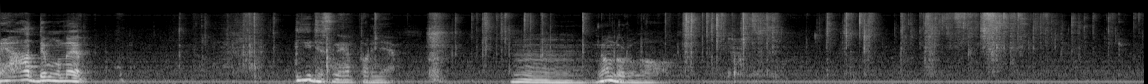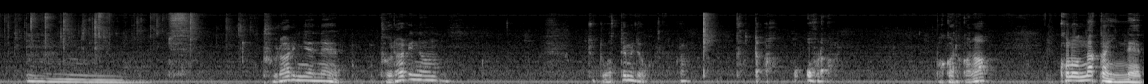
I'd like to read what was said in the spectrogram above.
ん。いやでもねいいですねやっぱりね。うんなんだろうな。うん。プラリネねプラリネちょっと割ってみてよ。かった。おほら。わかるかな？この中にね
